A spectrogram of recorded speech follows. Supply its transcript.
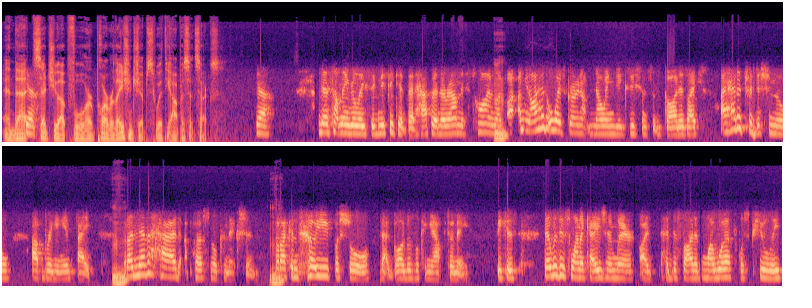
And that Yeah. sets you up for poor relationships with the opposite sex. Yeah. There's something really significant that happened around this time. Like, mm. I, I mean, I had always grown up knowing the existence of God as I, I had a traditional upbringing in faith, mm-hmm. but I never had a personal connection. Mm-hmm. But I can tell you for sure that God was looking out for me because there was this one occasion where I had decided my worth was purely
